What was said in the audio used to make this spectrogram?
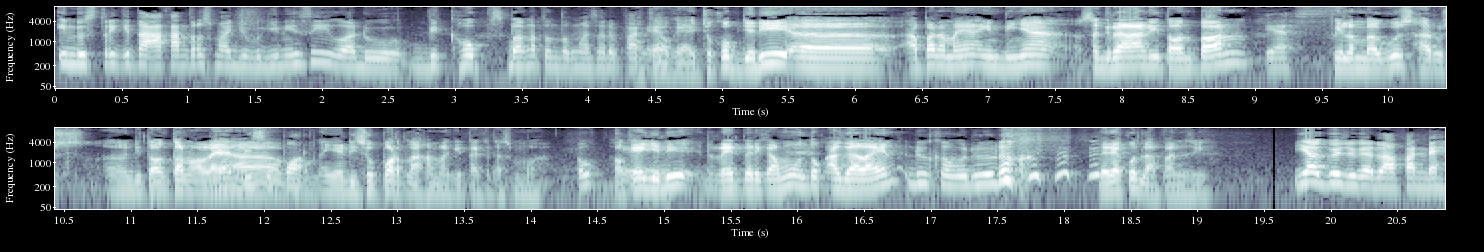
industri kita akan terus maju begini sih, waduh big hopes banget untuk masa depan Oke ya. oke cukup jadi eh, apa namanya intinya segeralah ditonton Yes. film bagus harus eh, ditonton oleh Dan disupport. ya disupport lah sama kita kita semua. Oke. Oke jadi rate dari kamu untuk agak lain Aduh kamu dulu dong. dari aku 8 sih. Ya gue juga 8 deh.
